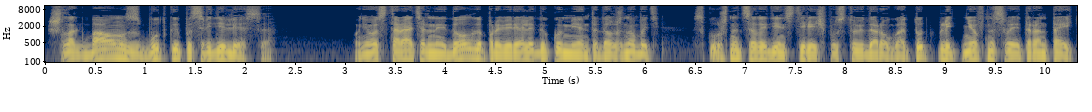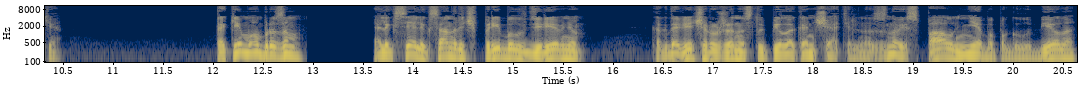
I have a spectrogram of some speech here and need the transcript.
шлагбаум с будкой посреди леса. У него старательно и долго проверяли документы. Должно быть, скучно целый день стеречь пустую дорогу, а тут Плетнев на своей тарантайке. Таким образом, Алексей Александрович прибыл в деревню когда вечер уже наступил окончательно. Зной спал, небо поголубело,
